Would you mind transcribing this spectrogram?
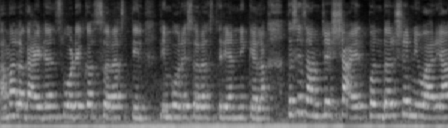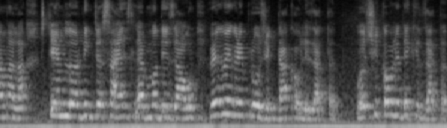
आम्हाला गायडन्स वडेकर सर असतील लिंबोरे सर असतील यांनी केला. तसेच आमच्या शाळेत पण दर शनिवारी आम्हाला स्टेम लर्निंगच्या सायन्स लॅबमध्ये जाऊन वेगवेगळे प्रोजेक्ट दाखवले जातात व शिकवले देखील जातात.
